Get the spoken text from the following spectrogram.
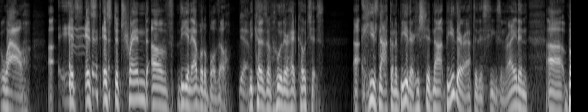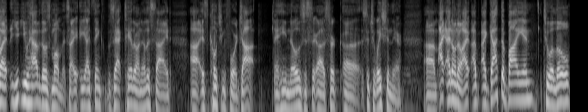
wow, uh, it's it's it's the trend of the inevitable, though. Yeah. Because of who their head coach is. Uh, he's not going to be there. He should not be there after this season, right? And uh, but you, you have those moments. I I think Zac Taylor on the other side uh, is coaching for a job, and he knows the uh, uh, situation there. Um, I, I don't know. I, I, I got the buy-in to a little,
